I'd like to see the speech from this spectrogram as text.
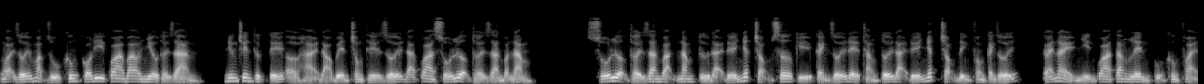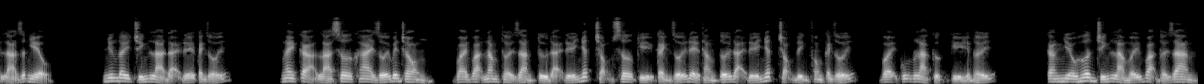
Ngoại giới mặc dù không có đi qua bao nhiêu thời gian nhưng trên thực tế ở hải đảo bên trong thế giới đã qua số lượng thời gian vạn năm. Số lượng thời gian vạn năm từ đại đế nhất trọng sơ kỳ cảnh giới để thăng tới đại đế nhất trọng đỉnh phong cảnh giới cái này nhìn qua tăng lên cũng không phải là rất nhiều. Nhưng đây chính là đại đế cảnh giới. Ngay cả là sơ khai giới bên trong vài vạn năm thời gian từ đại đế nhất trọng sơ kỳ cảnh giới để thăng tới đại đế nhất trọng đỉnh phong cảnh giới vậy cũng là cực kỳ hiếm thấy. Càng nhiều hơn chính là mấy vạn thời gian,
